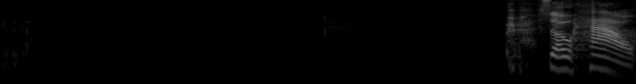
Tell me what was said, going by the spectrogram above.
Here we go. so, how?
